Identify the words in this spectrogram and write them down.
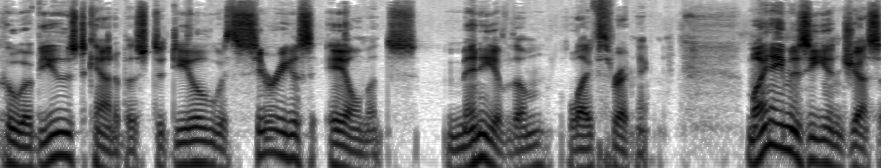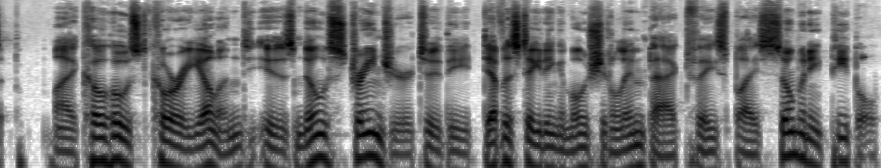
who have used cannabis to deal with serious ailments, many of them life threatening. My name is Ian Jessop. My co host Corey Yelland is no stranger to the devastating emotional impact faced by so many people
